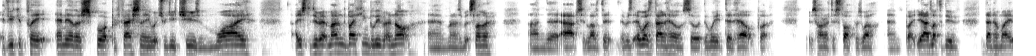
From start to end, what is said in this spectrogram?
If you could play any other sport professionally, which would you choose and why? I used to do a bit of mountain biking, believe it or not, um, when I was a bit slimmer, and uh, I absolutely loved it. It was it was downhill, so the weight did help, but it was harder to stop as well. Um, but yeah, I'd love to do downhill,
